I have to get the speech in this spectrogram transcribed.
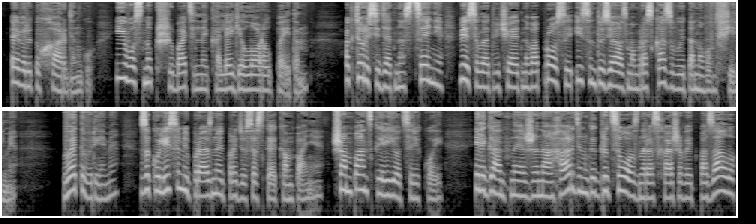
— Эверету Хардингу и его сногсшибательной коллеге Лорел Пейтон — Актеры сидят на сцене, весело отвечают на вопросы и с энтузиазмом рассказывают о новом фильме. В это время за кулисами празднует продюсерская компания. Шампанское льется рекой. Элегантная жена Хардинга грациозно расхаживает по залу,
